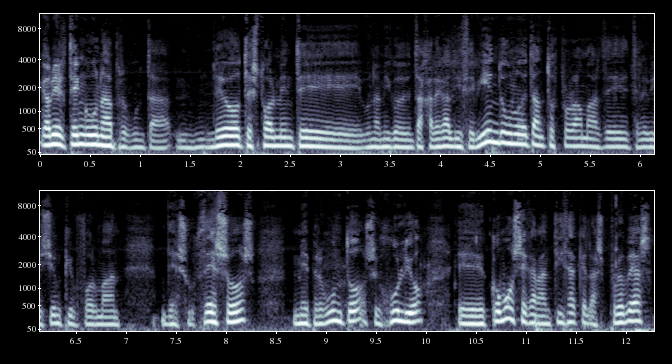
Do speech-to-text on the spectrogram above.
Gabriel, tengo una pregunta. Leo textualmente un amigo de Ventaja Legal, dice, viendo uno de tantos programas de televisión que informan de sucesos, me pregunto, soy Julio, eh, ¿cómo se garantiza que las pruebas,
